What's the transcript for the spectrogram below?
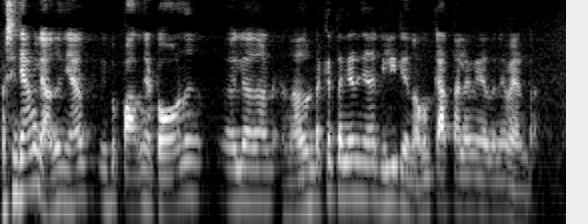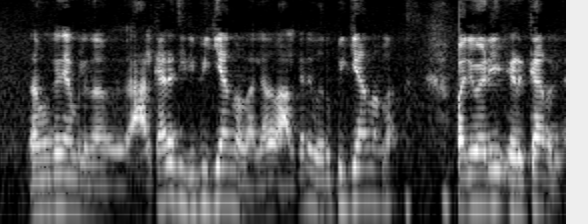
പക്ഷെ ഞാൻ പറയാം അത് ഞാൻ ഇപ്പൊ പറഞ്ഞ ടോണ് അതാണ്. അതുകൊണ്ടൊക്കെ തന്നെയാണ് ഞാൻ ഡിലീറ്റ് ചെയ്യുന്നത്. നമുക്ക് ആ തലവേദന വേണ്ട. നമുക്ക് ഞാൻ പറയുന്ന ആൾക്കാരെ ചിരിപ്പിക്കുക എന്നുള്ള അല്ലാതെ ആൾക്കാരെ വെറുപ്പിക്കുക എന്നുള്ള പരിപാടി എടുക്കാറില്ല.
